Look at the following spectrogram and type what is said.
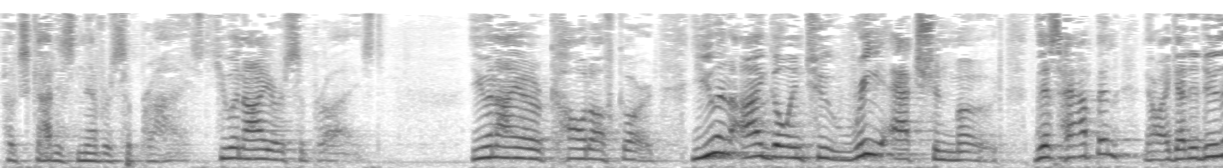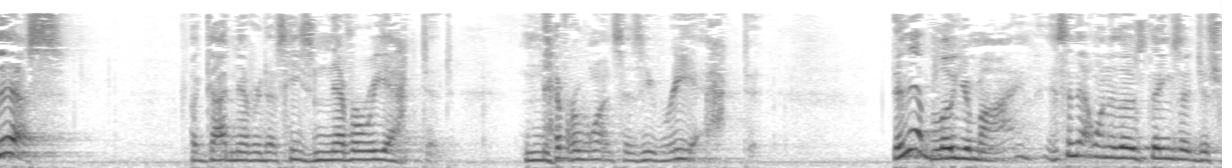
Folks, God is never surprised. You and I are surprised. You and I are caught off guard. You and I go into reaction mode. This happened, now I gotta do this. But God never does. He's never reacted. Never once has he reacted. Didn't that blow your mind? Isn't that one of those things that just,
